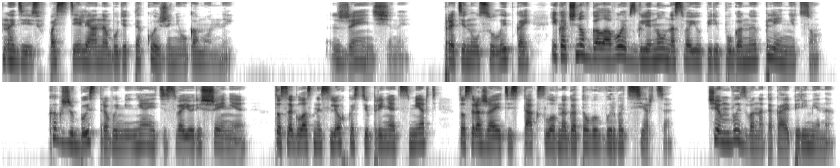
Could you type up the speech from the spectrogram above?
Надеюсь, в постели она будет такой же неугомонной. «Женщины», – протянул с улыбкой и, качнув головой, взглянул на свою перепуганную пленницу – как же быстро вы меняете свое решение. То согласны с легкостью принять смерть, то сражаетесь так, словно готовы вырвать сердце. Чем вызвана такая перемена?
